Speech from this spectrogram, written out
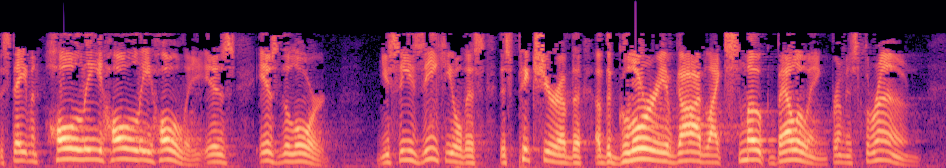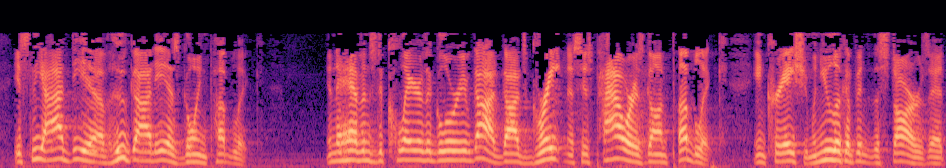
the statement, Holy, holy, holy is, is the Lord. You see Ezekiel, this, this picture of the, of the glory of God like smoke bellowing from His throne. It's the idea of who God is going public. And the heavens declare the glory of God. God's greatness, His power has gone public in creation. When you look up into the stars at,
